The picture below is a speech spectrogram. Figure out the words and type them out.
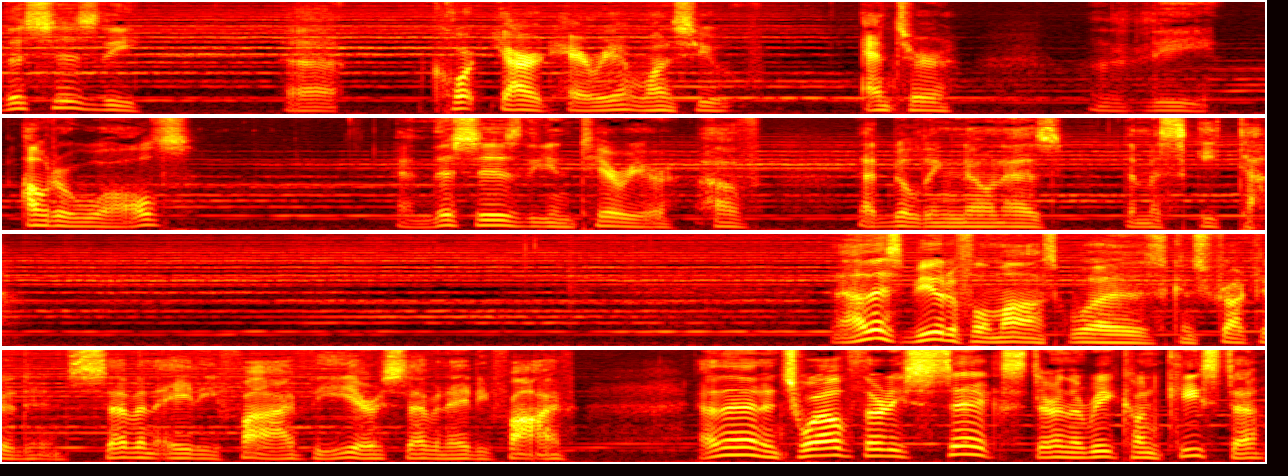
This is the uh, courtyard area once you enter the outer walls. And this is the interior of that building known as the Mezquita. Now, this beautiful mosque was constructed in 785, the year 785. And then in 1236, during the Reconquista,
